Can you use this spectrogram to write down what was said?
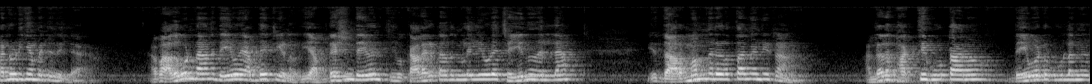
കണ്ടുപിടിക്കാൻ പറ്റുന്നില്ല. അപ്പൊ അതുകൊണ്ടാണ് ദൈവം അപ്ഡേറ്റ് ചെയ്യണത്. ഈ അപ്ഡേഷൻ ദൈവം കാലഘട്ടങ്ങളിലൂടെ ചെയ്യുന്നതെല്ലാം ഈ ധർമ്മം നിലനിർത്താൻ വേണ്ടിയിട്ടാണ്. അല്ലാതെ ഭക്തി കൂട്ടാനോ ദൈവമായിട്ട് കൂടുതലങ്ങ്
